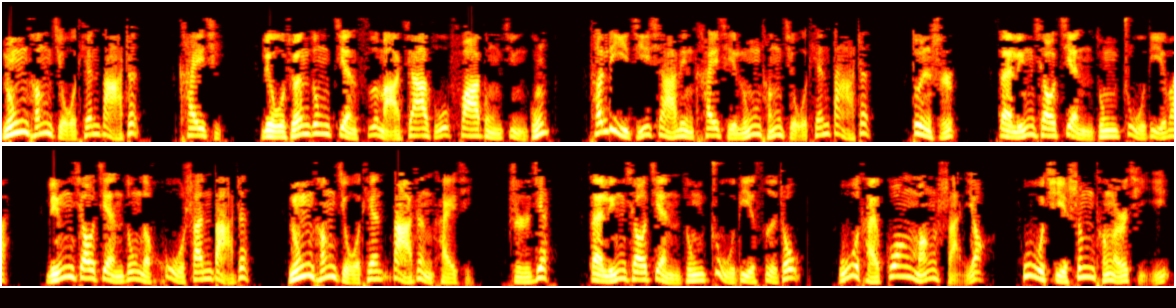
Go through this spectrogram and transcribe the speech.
龙腾九天大阵开启。”柳玄宗见司马家族发动进攻，他立即下令开启龙腾九天大阵。顿时，在凌霄剑宗驻地外，凌霄剑宗的护山大阵——龙腾九天大阵开启。只见在凌霄剑宗驻地四周，五彩光芒闪耀，雾气升腾而起。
